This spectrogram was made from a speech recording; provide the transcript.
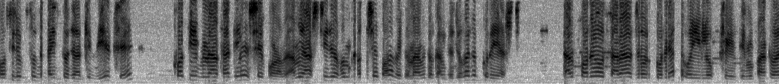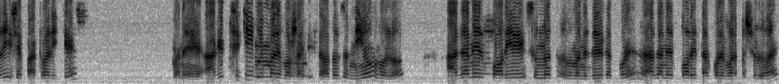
অতিরিক্ত দায়িত্ব যাকে দিয়েছে, খতিব না থাকলে সে পড়াবে। আমি আসছি যখন সে পড়াবে কেন? আমি তো কালকে যোগাযোগ করেই আসছি। তারপরেও তারা জোর করে ওই লোককে, যিনি পাটোয়ারি, সে পাটোয়ারিকে মানে আগের থেকেই মেম্বারে বসায় দিচ্ছে অথচ নিয়ম হলো, আজানের পরে সুন্নত মানে দুই রেখাত পরে, আজানের পরে তারপরে বলা শুরু হয়।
